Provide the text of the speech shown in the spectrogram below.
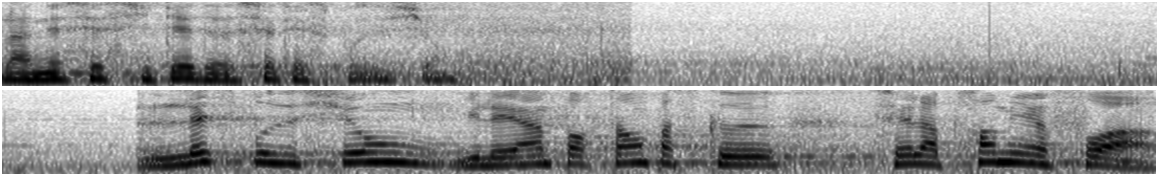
la nécessité de cette exposition. L'exposition, il est important parce que c'est la première fois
